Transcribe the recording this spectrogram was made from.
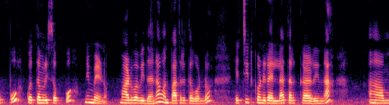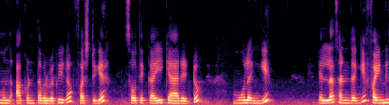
ಉಪ್ಪು, ಕೊತ್ತಂಬರಿ ಸೊಪ್ಪು ನಿಂಬೆಹಣ್ಣು ಮಾಡುವ ವಿಧಾನ ಒಂದು ಪಾತ್ರೆ ತಗೊಂಡು ಹೆಚ್ಚಿಟ್ಕೊಂಡಿರೋ ಎಲ್ಲ ತರಕಾರಿನ ಮುಂದೆ ಹಾಕೊಳ್ತಾ ಬರಬೇಕು. ಈಗ ಫಸ್ಟಿಗೆ ಸೌತೆಕಾಯಿ, ಕ್ಯಾರೆಟು, ಮೂಲಂಗಿ ಎಲ್ಲ ಸಣ್ಣದಾಗಿ ಫೈನ್ಲಿ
